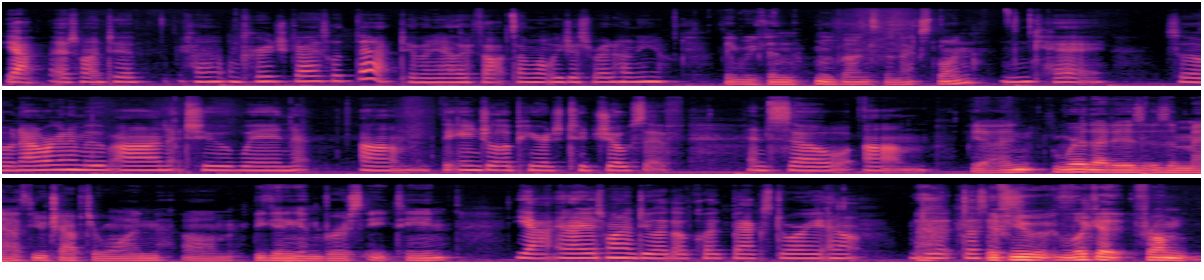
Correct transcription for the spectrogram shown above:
yeah, I just wanted to kind of encourage you guys with that. Do you have any other thoughts on what we just read, honey? I think we can move on to the next one. Okay. So now we're going to move on to when um, the angel appeared to Joseph. And so. Um, yeah, and where that is is in Matthew chapter 1, um, beginning in verse 18. Yeah, and I just want to do like a quick backstory. I don't. Do it, does if you look at from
